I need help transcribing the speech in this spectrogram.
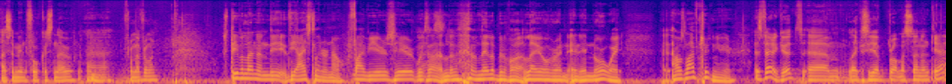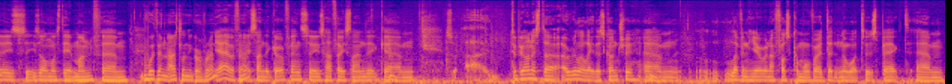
that's the main focus now uh, Mm. from everyone. Steven Lennon, the, the Icelander now, five years here with Yes. a, a little bit of a layover in, in, in Norway. Uh, How's life treating you here? It's very good. Um, like I say, I've brought my son into Yeah? He's, he's almost eight months. Um, With an Icelandic girlfriend? Yeah, with an Yeah. Icelandic girlfriend, so he's half Icelandic. Hmm. Um, so, uh, to be honest, I, I really like this country. Hmm. Um, l- Living here, when I first come over, I didn't know what to expect. Um,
